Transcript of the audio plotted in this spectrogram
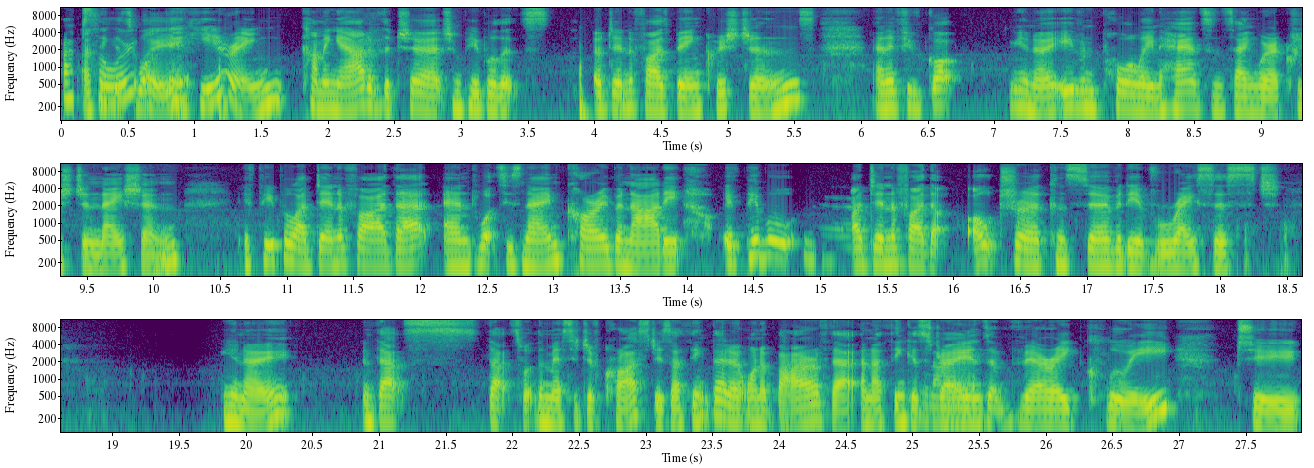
Absolutely. I think it's what they're hearing coming out of the church and people that identify as being Christians. And if you've got, you know, even Pauline Hanson saying we're a Christian nation, if people identify that and what's his name, Cory Bernardi, if people yeah. identify the ultra conservative, racist, you know, that's that's what the message of Christ is. I think they don't want a bar of that. And I think Australians no. are very cluey to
